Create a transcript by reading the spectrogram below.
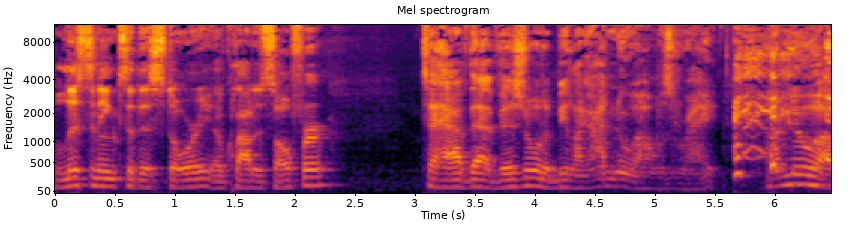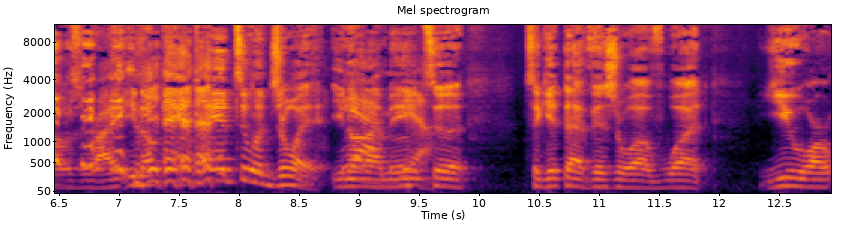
listening to this story of Clouded Sulfur, to have that visual to be like, I knew I was right. I knew I was right. You know, and, and to enjoy it. You know what I mean? Yeah. To to get that visual of what you are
